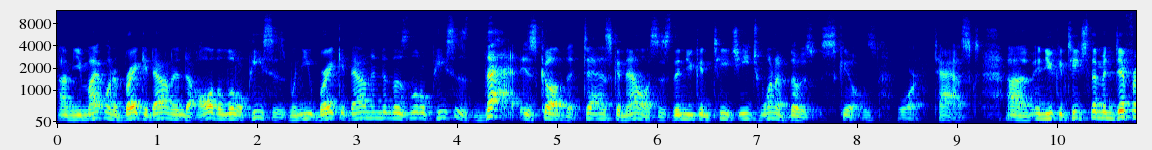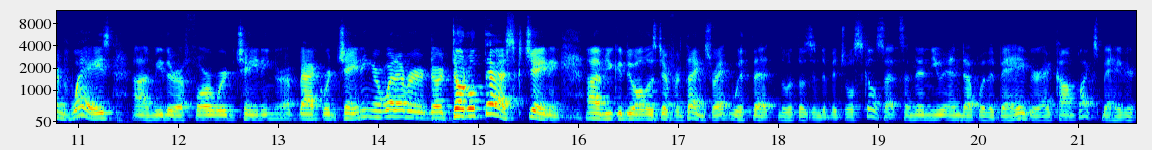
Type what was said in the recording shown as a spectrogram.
um, you might want to break it down into all the little pieces. When you break it down into those little pieces, that is called the task analysis. Then you can teach each one of those skills or tasks, um, and you can teach them in different ways um, either a forward chaining or a backward chaining or whatever, or total task chaining. Um, you could do all those different things, right, with that with those individual skill sets, and then you end up with a behavior, a complex behavior.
